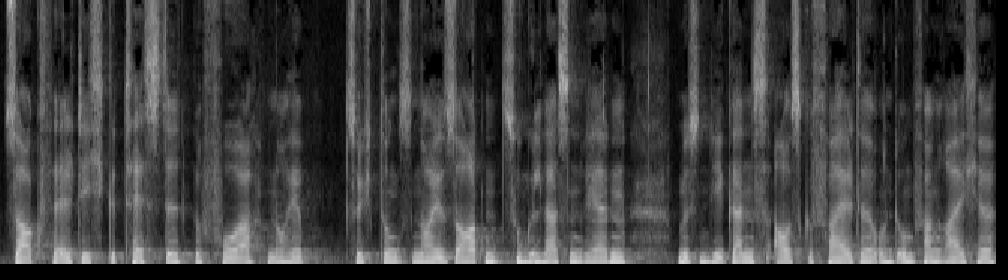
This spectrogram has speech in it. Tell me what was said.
sorgfältig getestet, bevor neue Züchtungs-, neue Sorten zugelassen werden, müssen die ganz ausgefeilte und umfangreiche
